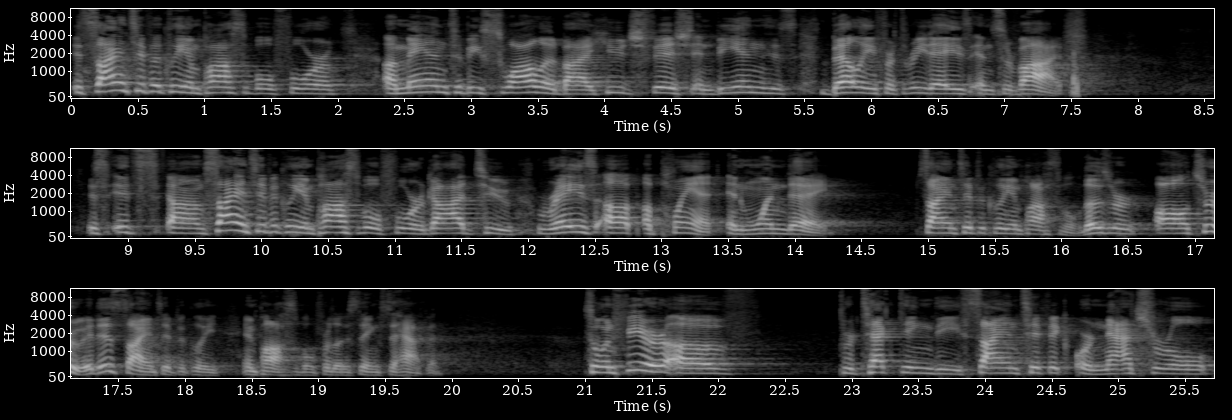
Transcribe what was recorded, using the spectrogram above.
It's scientifically impossible for a man to be swallowed by a huge fish and be in his belly for three days and survive. It's, it's um, scientifically impossible for God to raise up a plant in one day. Scientifically impossible. Those are all true. It is scientifically impossible for those things to happen. So, in fear of protecting the scientific or natural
